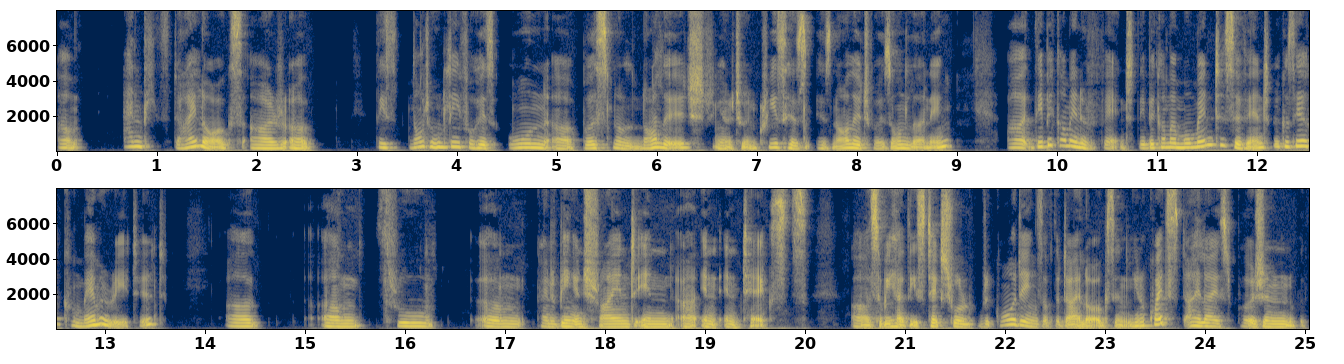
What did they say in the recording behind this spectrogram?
um, and these dialogues are uh, these not only for his own uh, personal knowledge, you know, to increase his, his knowledge for his own learning, uh, they become an event. They become a momentous event because they are commemorated uh, um, through um, kind of being enshrined in uh, in, in texts. Uh, so we have these textual recordings of the dialogues in you know quite stylized Persian with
